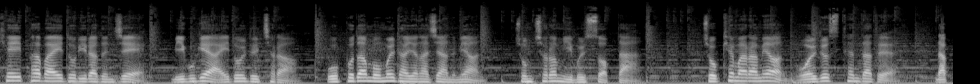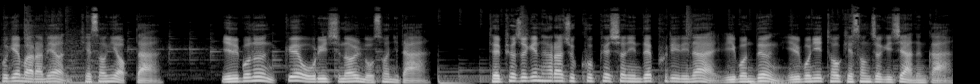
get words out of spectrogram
K-팝 아이돌이라든지 미국의 아이돌들처럼 옷보다 몸을 단련하지 않으면 좀처럼 입을 수 없다. 좋게 말하면 월드 스탠다드, 나쁘게 말하면 개성이 없다. 일본은 꽤 오리지널 노선이다. 대표적인 하라주쿠 패션인데 프릴이나 리본 등 일본이 더 개성적이지 않은가.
